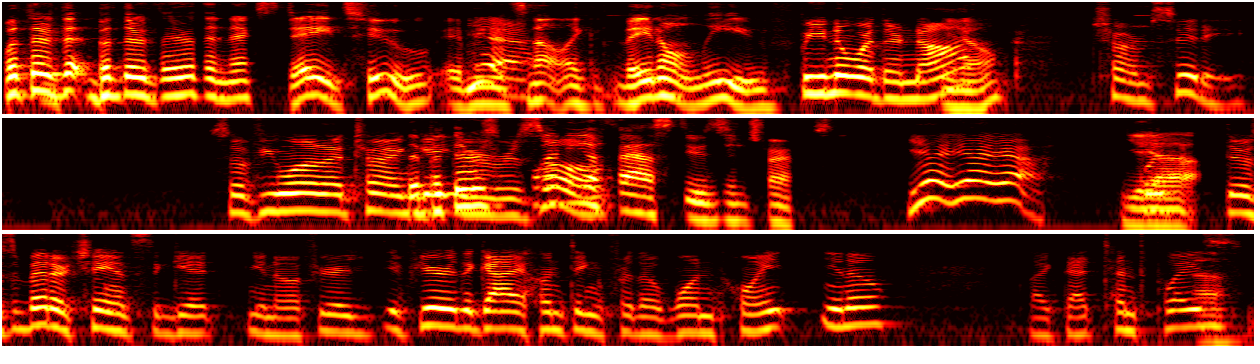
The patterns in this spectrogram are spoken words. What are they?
But they're th- but they're there the next day too. I mean, Yeah. it's not like they don't leave. but you know where they're not? You know, Charm City. So if you want to try and but get there's your plenty of fast dudes in Charms. yeah, yeah, yeah. Yeah, But there's a better chance to get, you know, if you're if you're the guy hunting for the one point, you know, like that tenth place, uh-huh.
